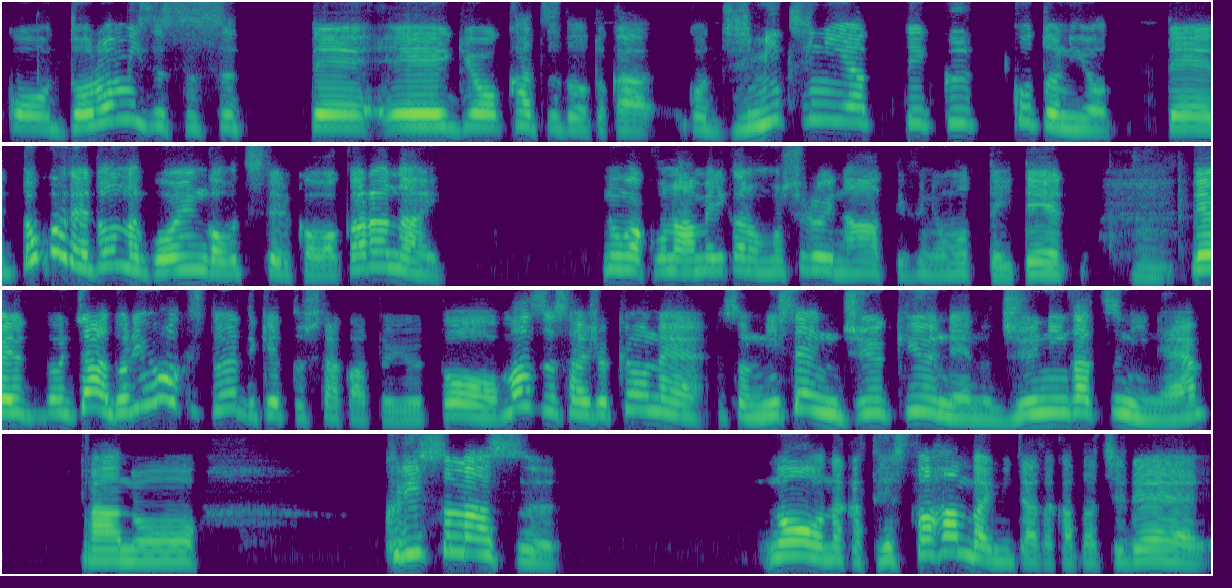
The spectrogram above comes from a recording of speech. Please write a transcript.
こう、泥水すすって営業活動とか、こう地道にやっていくことによって、どこでどんなご縁が落ちてるかわからないのが、このアメリカの面白いなっていうふうに思っていて、うん。で、どじゃあドリームワークスどうやってゲットしたかというと、まず最初去年、その2019年の12月にね、あの、クリスマスのなんかテスト販売みたいな形で、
